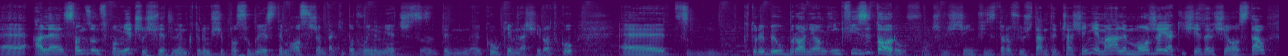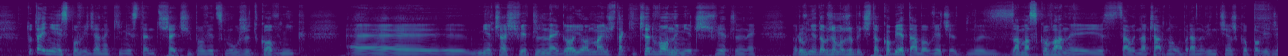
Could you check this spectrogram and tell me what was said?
e, ale sądząc po mieczu świetlnym, którym się posługuje z tym ostrzem, taki podwójny miecz z tym kółkiem na środku, e, który był bronią inkwizytorów. Oczywiście inkwizytorów już w tamtym czasie nie ma, ale może jakiś jeden się ostał. Tutaj nie jest powiedziane, kim jest ten trzeci, powiedzmy, użytkownik e, miecza świetlnego i on ma już taki czerwony miecz świetlny. Równie dobrze może być to kobieta, bo wiecie, zamaskowany jest cały na czarno ubrany, więc ciężko powiedzieć.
